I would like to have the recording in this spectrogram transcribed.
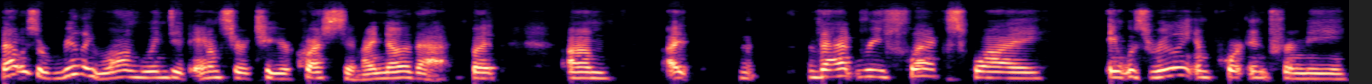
that was a really long winded answer to your question. I know that, but um, I, that reflects why it was really important for me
